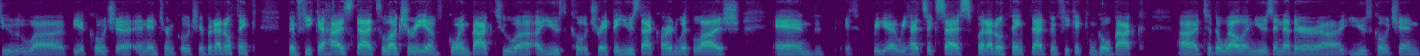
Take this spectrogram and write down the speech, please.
to uh, be a coach, uh, an interim coach here. But I don't think Benfica has that luxury of going back to a, a youth coach, right? They used that card with Lage, and it, we uh, we had success. But I don't think that Benfica can go back uh, to the well and use another uh, youth coach. And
